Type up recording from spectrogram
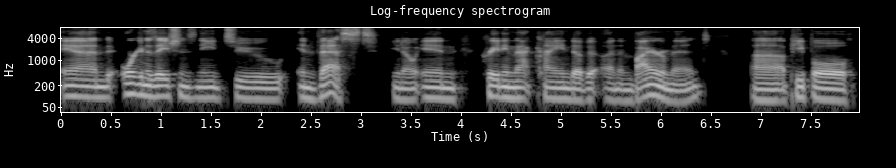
And organizations need to invest you know in creating that kind of an environment uh, people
